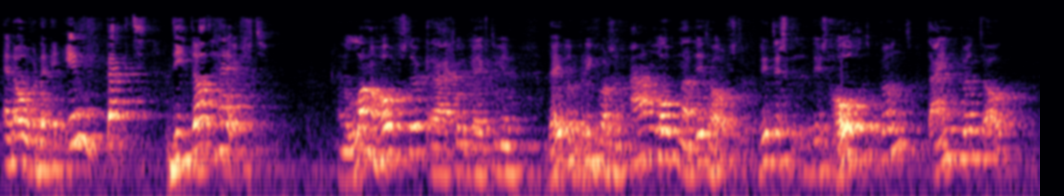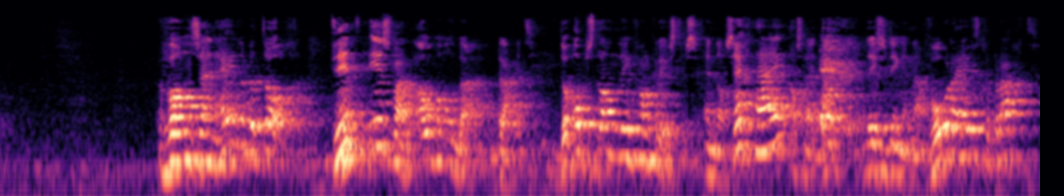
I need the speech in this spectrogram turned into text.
En over de impact die dat heeft. Een lang hoofdstuk, eigenlijk heeft hij een, de hele brief was een aanloop naar dit hoofdstuk. Dit is, dit is het hoogtepunt, het eindpunt ook. Van zijn hele betoog. Dit is waar het allemaal om draait. De opstanding van Christus. En dan zegt hij, als hij deze dingen naar voren heeft gebracht.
